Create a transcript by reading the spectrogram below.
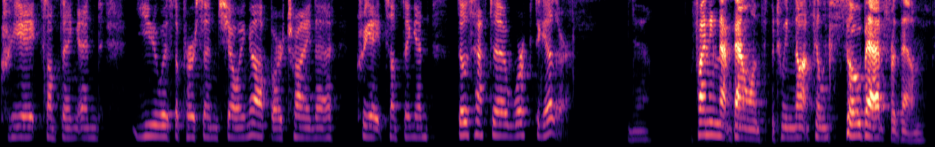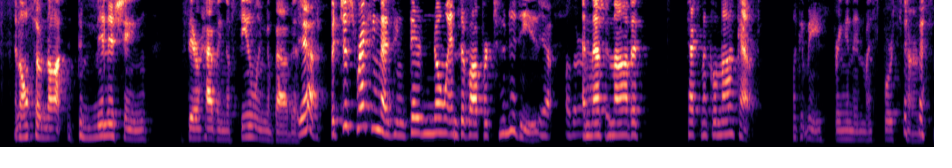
create something and you as the person showing up are trying to create something and those have to work together Yeah. Finding that balance between not feeling so bad for them and also not diminishing they're having a feeling about it. Yeah. But just recognizing there are no end of opportunities. Yeah. Other And that's not a technical knockout. Look at me bringing in my sports terms.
